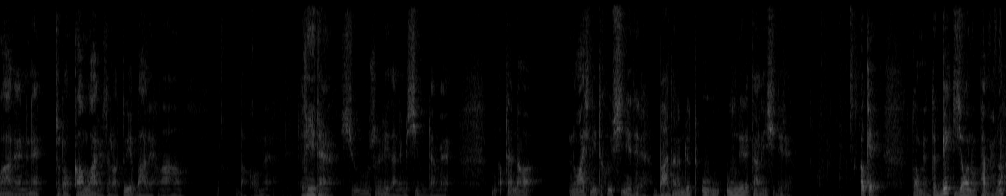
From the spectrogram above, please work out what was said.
ဝါတယ်နည်းနည်းတော်တော်ကောင်းသွားပြီဆိုတော့သူ့ရဲ့ပါလဲအာဘာခုံးလဲလေတန်ရှူးဆိုလေတန်လည်းမရှိဘူးဒါပေမဲ့နောက်ထပ်တော့ noise လေးတစ်ခုရှိနေသေးတယ်ဘာတန်လဲမလို့ဦးဦးနေတဲ့တန်လေးရှိသေးတယ် okay တော့မယ် the big yawn ကိုဖတ်မယ်နော်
